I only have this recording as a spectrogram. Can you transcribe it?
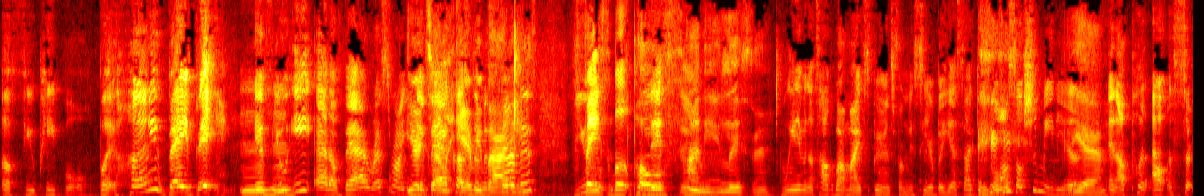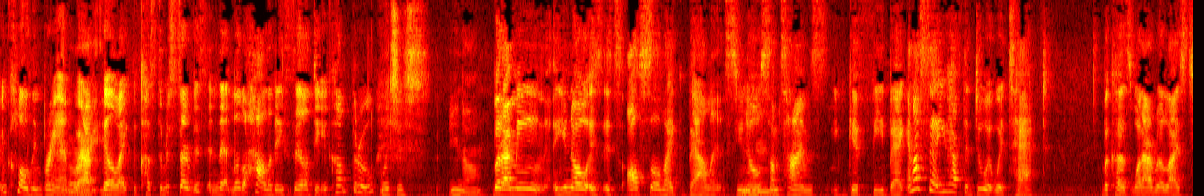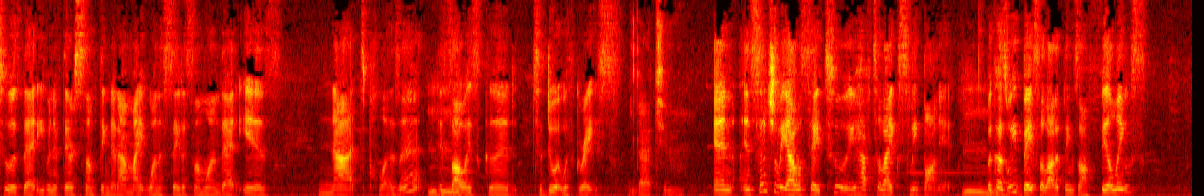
a few people. But honey, baby, mm-hmm. if you eat at a bad restaurant, you You're get bad customer everybody. service. You, Facebook posts, honey, listen. We ain't even gonna talk about my experience from this year, but yes, I did go on social media. Yeah. And I put out a certain clothing brand right. where I felt like the customer service and that little holiday sale didn't come through. Which is you know. But I mean, you know, it's it's also like balance. You know, mm-hmm. sometimes you give feedback, and I say you have to do it with tact because what I realized too is that even if there's something that I might want to say to someone that is not pleasant, mm-hmm. it's always good to do it with grace. Got you. And essentially, I would say too, you have to like sleep on it mm. because we base a lot of things on feelings.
